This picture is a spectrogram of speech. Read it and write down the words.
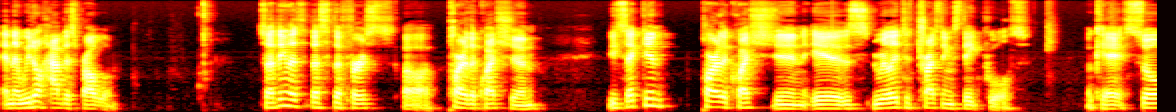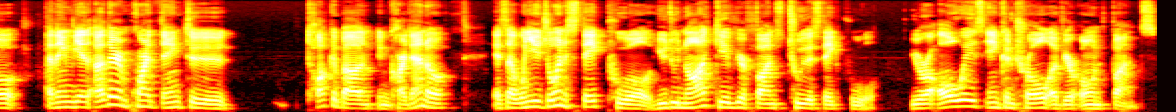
And then we don't have this problem so I think that's that's the first uh, part of the question. The second part of the question is related to trusting stake pools. Okay, so I think the other important thing to talk about in Cardano is that when you join a stake pool, you do not give your funds to the stake pool. You are always in control of your own funds.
